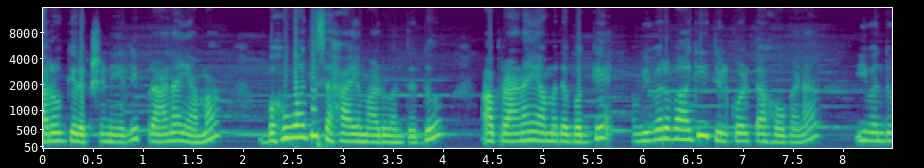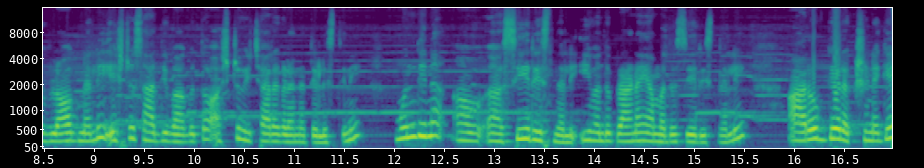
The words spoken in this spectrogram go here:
ಆರೋಗ್ಯ ರಕ್ಷಣೆಯಲ್ಲಿ ಪ್ರಾಣಾಯಾಮ ಬಹುವಾಗಿ ಸಹಾಯ ಮಾಡುವಂಥದ್ದು. ಆ ಪ್ರಾಣಾಯಾಮದ ಬಗ್ಗೆ ವಿವರವಾಗಿ ತಿಳ್ಕೊಳ್ತಾ ಹೋಗೋಣ. ಈ ಒಂದು ವ್ಲಾಗ್ನಲ್ಲಿ ಎಷ್ಟು ಸಾಧ್ಯವಾಗುತ್ತೋ ಅಷ್ಟು ವಿಚಾರಗಳನ್ನು ತಿಳಿಸ್ತೀನಿ. ಮುಂದಿನ ಸೀರೀಸ್ನಲ್ಲಿ, ಈ ಒಂದು ಪ್ರಾಣಾಯಾಮದ ಸೀರೀಸ್ನಲ್ಲಿ ಆರೋಗ್ಯ ರಕ್ಷಣೆಗೆ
